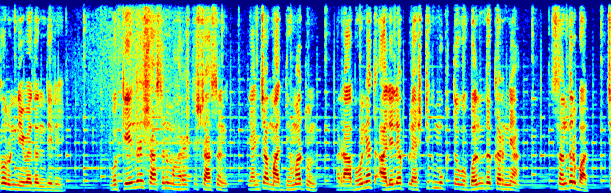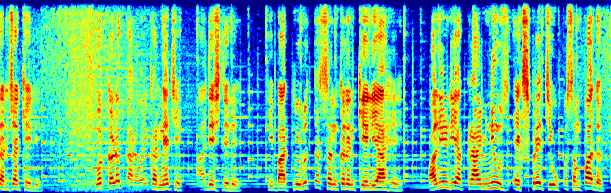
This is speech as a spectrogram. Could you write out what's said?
करून निवेदन दिले व केंद्र शासन महाराष्ट्र शासन यांच्या माध्यमातून राबवण्यात आलेल्या प्लॅस्टिक मुक्त व बंद करण्या संदर्भात चर्चा केली व कडक कारवाई करण्याचे आदेश दिले. ही बातमी वृत्त संकलन केली आहे. ऑल इंडिया क्राईम न्यूज एक्सप्रेसचे उपसंपादक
